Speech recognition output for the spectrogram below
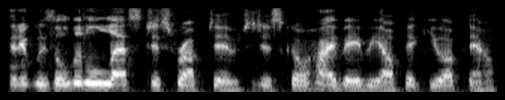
that it was a little less disruptive to just go, "Hi, baby, I'll pick you up now."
